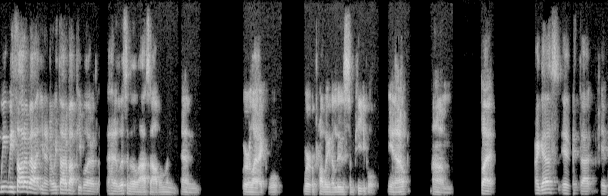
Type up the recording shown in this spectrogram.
we, we thought about you know we thought about people that had to listen to the last album and and we were like well we're probably going to lose some people, you know. Um, but I guess if that if,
